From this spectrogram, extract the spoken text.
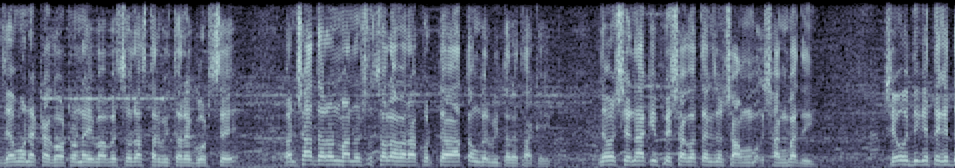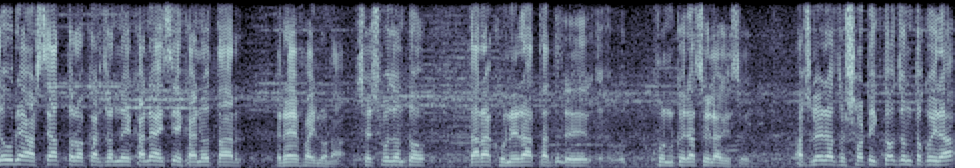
যেমন একটা ঘটনা এইভাবে চৌরাস্তার ভিতরে ঘটছে। কারণ সাধারণ মানুষ চলাফেরা করতে আতঙ্কের ভিতরে থাকে। যেমন সে নাকি পেশাগত একজন সাংবাদিক। সে ওই দিকে থেকে দৌড়ে আসছে, আত্মরক্ষার জন্য এখানে আইসে এখানেও তার রেয় পাইল না। শেষ পর্যন্ত তারা খুনেরা তাদের খুন কইরা চলে গেছে। আসলে এরা তো সঠিক তদন্ত কইরা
